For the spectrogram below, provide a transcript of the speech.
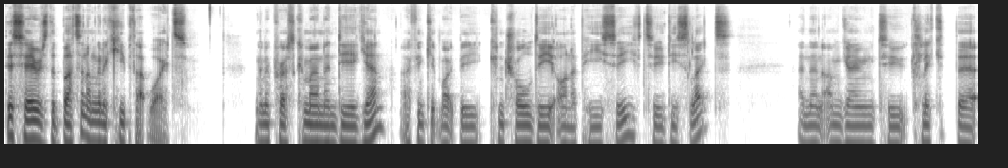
This here is the button. I'm going to keep that white. I'm going to press Command and D again. I think it might be Control D on a PC to deselect. And then I'm going to click the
